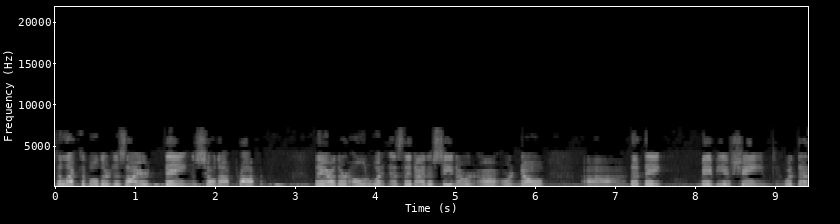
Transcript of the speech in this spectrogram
delectable their desired things shall not profit. They are their own witness. They neither see nor uh, or know uh, that they may be ashamed. What that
